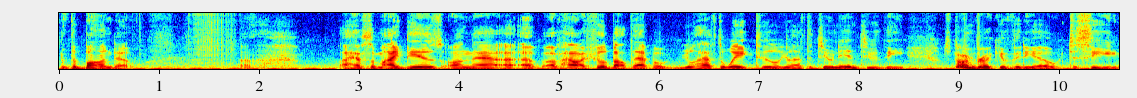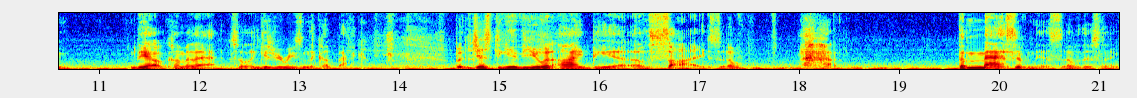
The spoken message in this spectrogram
the Bondo. Uh, I have some ideas on that uh, of, of, how I feel about that, but you'll have to wait till you'll have to tune into the Stormbreaker video to see the outcome of that. So that gives you a reason to come back. But just to give you an idea of size of how, the massiveness of this thing,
